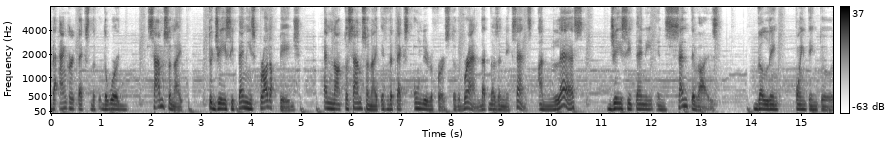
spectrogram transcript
the anchor text the, the word Samsonite to JC Penney's product page and not to Samsonite if the text only refers to the brand. That doesn't make sense unless JC Penney incentivized the link pointing to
